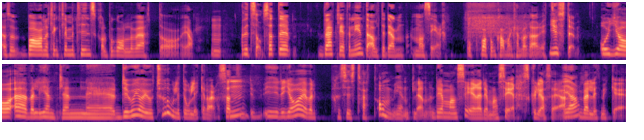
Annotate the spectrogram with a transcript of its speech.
alltså barnet en clementinsskal på golvet och ja, Mm. lite sånt. Så att eh, verkligheten är inte alltid den man ser. Och bakom kameran kan det vara rörigt. Just det. Och jag är väl egentligen, eh, du och jag är otroligt olika där. Så Mm. jag är väl precis tvärtom egentligen. Det man ser är det man ser skulle jag säga. Ja. Väldigt mycket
